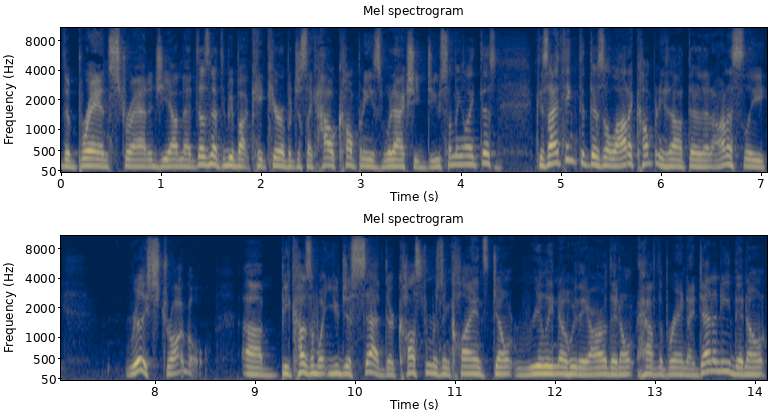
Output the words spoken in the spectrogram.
the brand strategy on that. It doesn't have to be about kCura, but just like how companies would actually do something like this. Mm-hmm. Because I think that there's a lot of companies out there that honestly really struggle uh, because of what you just said. Their customers and clients don't really know who they are. They don't have the brand identity. They don't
